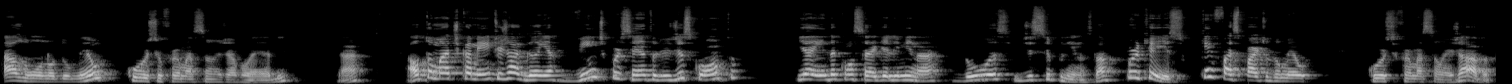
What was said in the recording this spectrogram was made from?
aluno do meu curso formação em Java Web, tá? automaticamente já ganha 20% de desconto e ainda consegue eliminar duas disciplinas, tá? Por que isso? Quem faz parte do meu curso de formação em Java,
